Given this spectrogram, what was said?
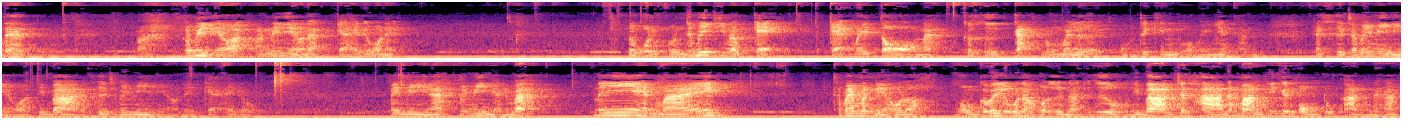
แต่ก็ไม่เหนียวอะมันไม่เหนียวแหละแกให้ดูเนี่ย ทุกคนผมจะไม่กินแบบแกะแกะใบตองนะ ก็คือกัดลงไปเลย ผมจะกินผมเองอย่างนั้น แต่คือจะไม่มีเหนียวอะที่บ้านคือจะไม่มีเหนียวนี่แกะให้ดู ไม่มีนะ ไม่มีเหนียวเห็นปะนี่เห็นไหมทำไมมันเหนียวเหรอ ผมก็ไม่รู้นะคนอื่นนะ คือของที่บ้านจะทาน้ำมันที่กระทงทุกอันนะฮะ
